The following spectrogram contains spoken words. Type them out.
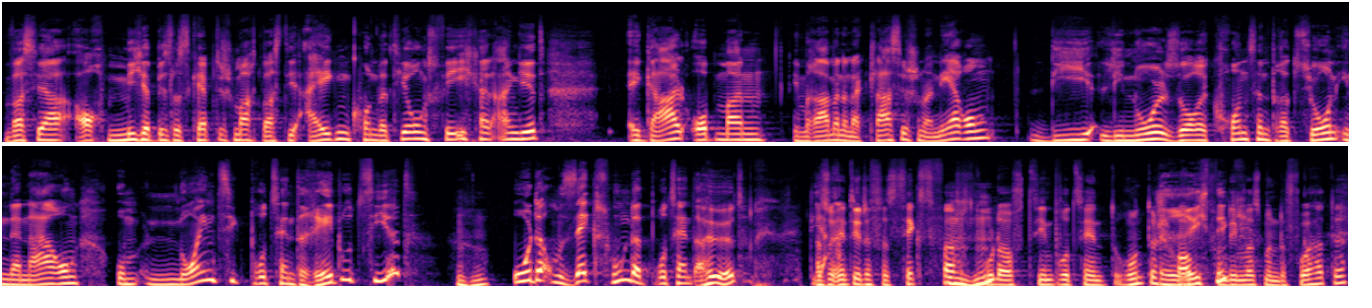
was ja auch mich ein bisschen skeptisch macht, was die Eigenkonvertierungsfähigkeit angeht, egal ob man im Rahmen einer klassischen Ernährung die Linolsäurekonzentration in der Nahrung um 90% reduziert mhm. oder um 600% erhöht. also entweder versechsfacht mhm. oder auf 10% runterschraubt Richtig. von dem, was man davor hatte.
